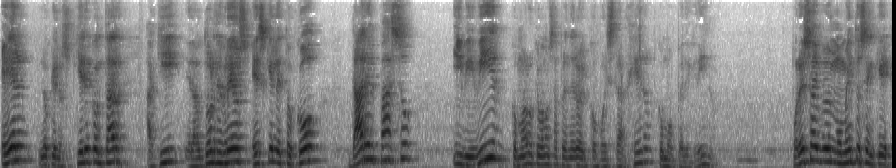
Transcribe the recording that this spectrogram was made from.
Él lo que nos quiere contar aquí el autor de Hebreos es que le tocó dar el paso y vivir como algo que vamos a aprender hoy, como extranjero, como peregrino. Por eso hay momentos en que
